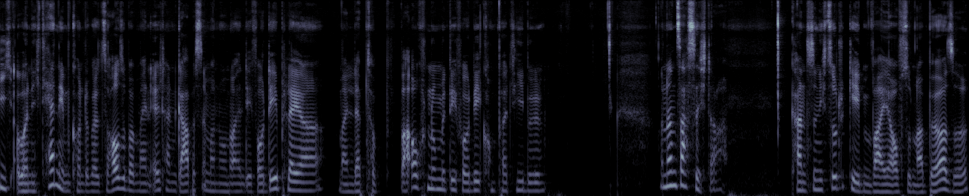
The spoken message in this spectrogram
die ich aber nicht hernehmen konnte, weil zu Hause bei meinen Eltern gab es immer nur einen DVD-Player. Mein Laptop war auch nur mit DVD kompatibel. Und dann saß ich da. Kannst du nicht zurückgeben, war ja auf so einer Börse.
